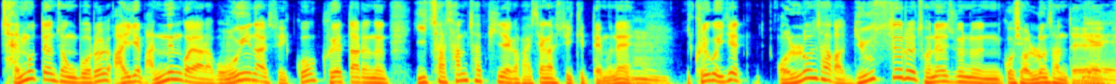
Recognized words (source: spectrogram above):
잘못된 정보를 아 이게 맞는 거야라고 음. 오인할 수 있고 그에 따르는 2차, 3차 피해가 발생할 수 있기 때문에 음. 그리고 이게 언론사가 뉴스를 전해주는 곳이 언론사인데 예.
